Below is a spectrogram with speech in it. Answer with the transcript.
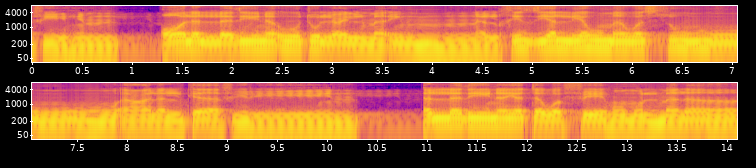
فيهم قال الذين أوتوا العلم إن الخزي اليوم والسوء على الكافرين الذين يتوفيهم الملائكة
